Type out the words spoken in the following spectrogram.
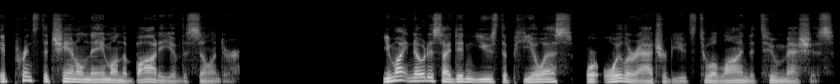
It prints the channel name on the body of the cylinder. You might notice I didn't use the POS or Euler attributes to align the two meshes.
